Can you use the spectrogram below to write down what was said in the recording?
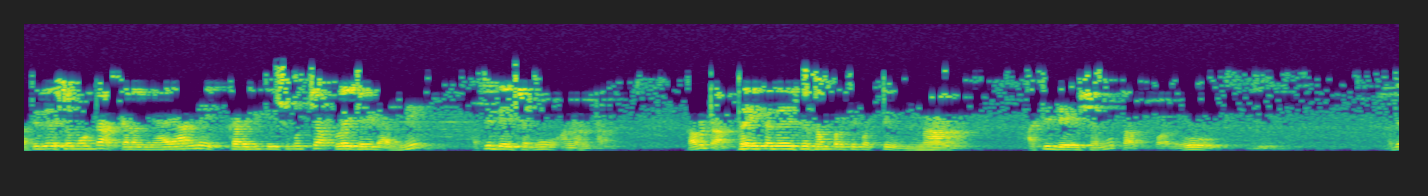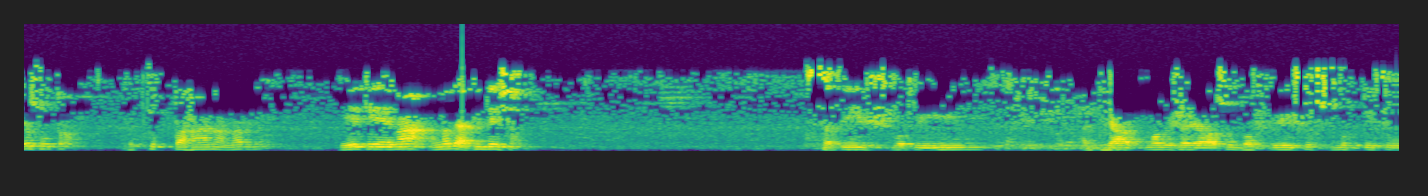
అతి దేశము అంటే అక్కడ న్యాయాన్ని ఇక్కడికి తీసుకొచ్చి అప్లై చేయడాన్ని అతి దేశము అని అంటారు. కాబట్టి అర్థైక దేశ సంప్రతిపత్తి ఉన్నా అతిదేశము తప్పదు. అదే సూత్రం. ప్రత్యుక్త అని అన్నారు ఏకేనా అన్నది అతిదేశం. సతీష్వపి. అధ్యాత్మ విషయాసు భక్తీషు స్మృతిషు.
